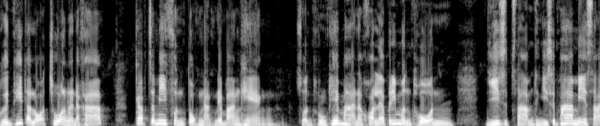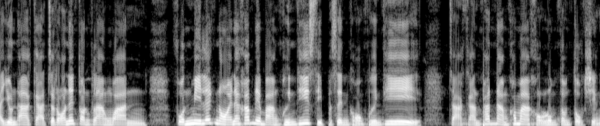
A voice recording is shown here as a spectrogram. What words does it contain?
พื้นที่ตลอดช่วงเลยนะครับ กับจะมีฝนตกหนักในบางแห่ง ส่วนกรุงเทพมหานครและปริมณฑล 23-25 เมษายนอากาศจะร้อนในตอนกลางวัน ฝนมีเล็กน้อยนะครับในบางพื้นที่ 10%ของพื้นที่ จากการพัดนำเข้ามาของลมตะวันตกเฉียง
